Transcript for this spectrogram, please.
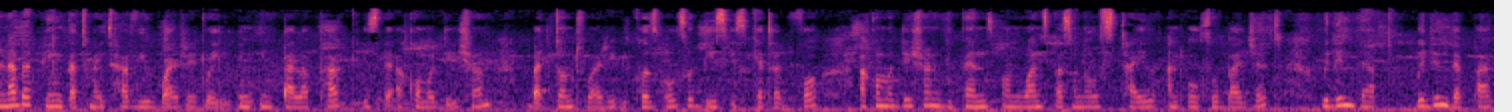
Another thing that might have you worried while in Impala Park is the accommodation, but don't worry because also this is catered for. Accommodation depends on one's personal style and also budget. Within the within the park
